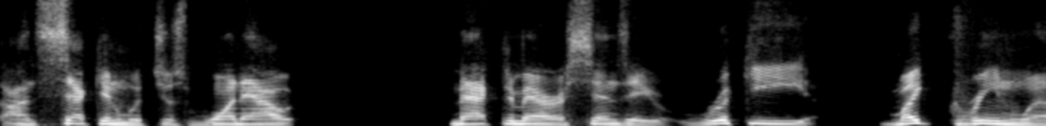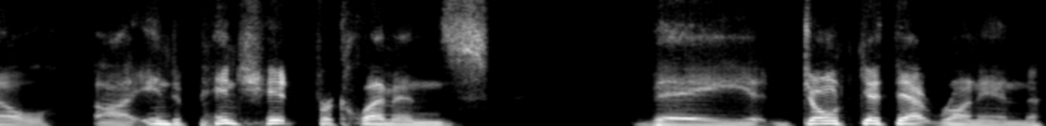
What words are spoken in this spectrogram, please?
on second with just one out. McNamara sends a rookie Mike Greenwell uh, into pinch hit for Clemens. They don't get that run in,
